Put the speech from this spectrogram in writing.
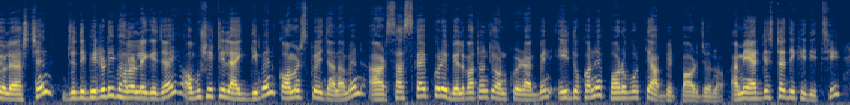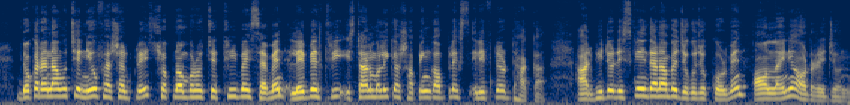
চলে আসছেন, যদি ভিডিওটি ভালো লেগে যায়, অবশ্যই একটি লাইক দিবেন কমেন্টস করে জানাবেন, আর সাবস্ক্রাইব করে বেল বাটনটি অন করে রাখবেন এই দোকানে পরবর্তী আপডেট পাওয়ার জন্য। আমি অ্যাড্রেসটা দেখিয়ে দিচ্ছি। দোকানের নাম হচ্ছে new fashion place shop number হচ্ছে three by seven level three star Mallika shopping complex ইলিফ ঢাকা আর ভিডিওর স্ক্রিনে দেওয়া নামে যোগাযোগ করবেন অনলাইনে অর্ডারের জন্য।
